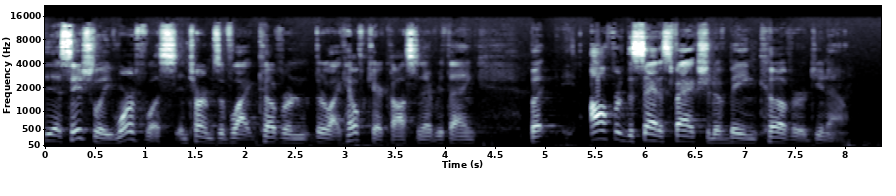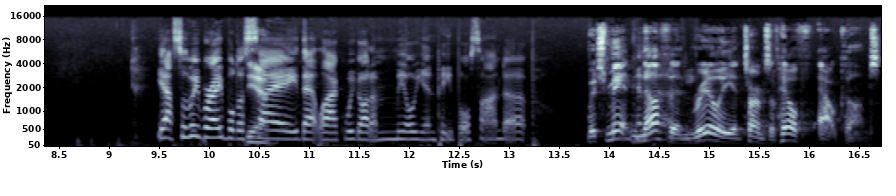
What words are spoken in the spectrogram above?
essentially worthless in terms of like covering their like healthcare costs and everything, but offered the satisfaction of being covered. You know. Yeah, so we were able to Yeah. say that like we got a million people signed up. which meant nothing really in terms of health outcomes,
